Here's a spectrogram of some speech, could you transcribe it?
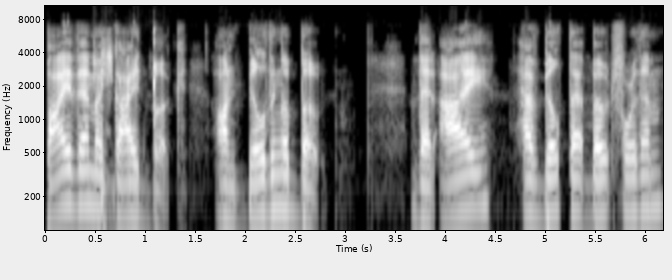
buy them a guidebook on building a boat, that I have built that boat for them?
